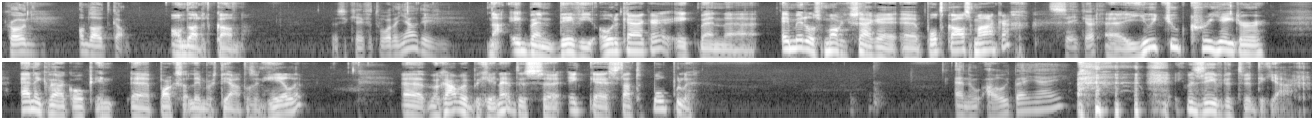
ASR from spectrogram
Gewoon omdat het kan. Omdat het kan. Dus ik geef het woord aan jou, Davy. Nou, ik ben Davy Odekerker. Ik ben eh, inmiddels, mag ik zeggen, eh, podcastmaker. Zeker. eh, YouTube creator. En ik werk ook in Parkstad Limburg Theaters in Heerlen. Eh, we gaan weer beginnen. Dus eh, ik eh, sta te popelen. En hoe oud ben jij? ik ben 27 jaar.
